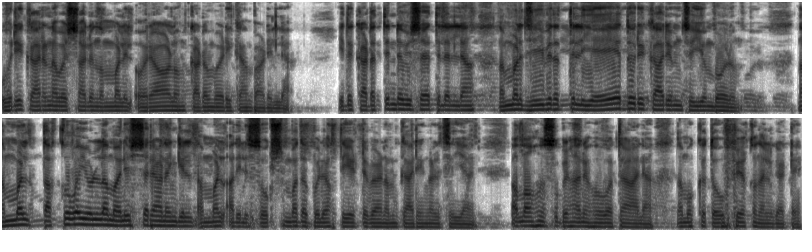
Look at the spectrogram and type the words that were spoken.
ഒരു കാരണവശാലും നമ്മളിൽ ഒരാളും കടം മേടിക്കാൻ പാടില്ല. ഇത് കടത്തിന്റെ വിഷയത്തിലല്ല നമ്മൾ ജീവിതത്തിൽ ഏതൊരു കാര്യം ചെയ്യുമ്പോഴും. നമ്മൾ തക്കുവയുള്ള മനുഷ്യരാണെങ്കിൽ നമ്മൾ അതിൽ സൂക്ഷ്മത പുലർത്തിയിട്ട് വേണം കാര്യങ്ങൾ ചെയ്യാൻ. അള്ളാഹു സുബാനുഹോവത്താല നമുക്ക് തൗഫീഖ് നൽകട്ടെ.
